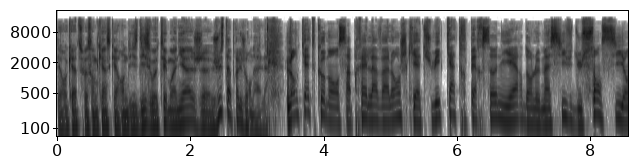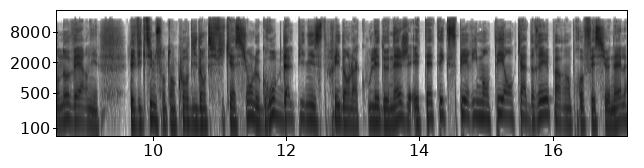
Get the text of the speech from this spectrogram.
04 75 40 10 10. Vos témoignages juste après le journal. L'enquête commence après l'avalanche qui a tué 4 quatre personnes hier dans le massif du Sancy en Auvergne. Les victimes sont en cours d'identification. Le groupe d'alpinistes pris dans la coulée de neige était expérimenté, encadré par un professionnel.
